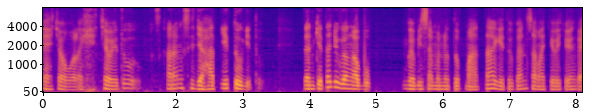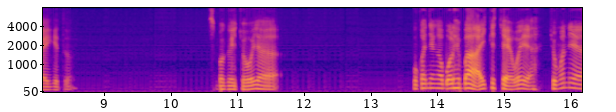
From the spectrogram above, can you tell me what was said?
eh cowok lagi. Cewek itu sekarang sejahat itu gitu. Dan kita juga nggak nggak bisa menutup mata gitu kan sama cewek-cewek yang kayak gitu. Sebagai cowok ya bukannya nggak boleh baik ke cewek ya cuman ya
